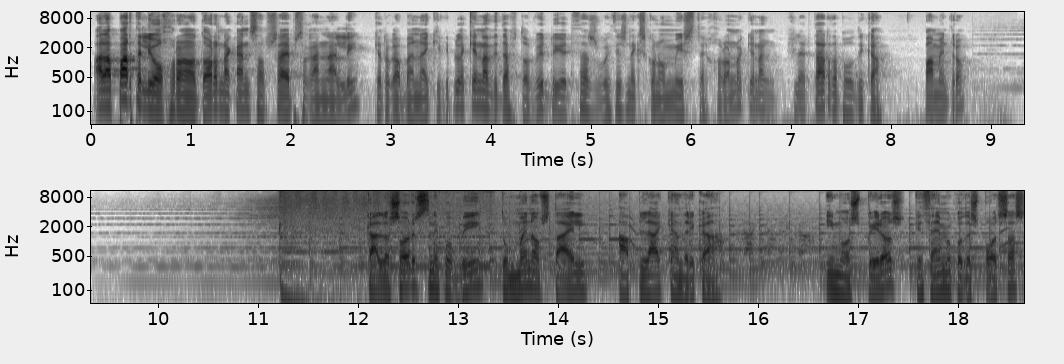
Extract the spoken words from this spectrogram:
Αλλά πάρτε λίγο χρόνο τώρα να κάνετε subscribe στο κανάλι και το καμπανάκι δίπλα και να δείτε αυτό το βίντεο γιατί θα σας βοηθήσει να εξοικονομήσετε χρόνο και να φλερτάρετε αποδοτικά. Πάμε intro. Καλώς όρισες στην εκπομπή του Men of Style απλά και ανδρικά. Είμαι ο Σπύρος και θα είμαι ο κοδεσπότης σας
